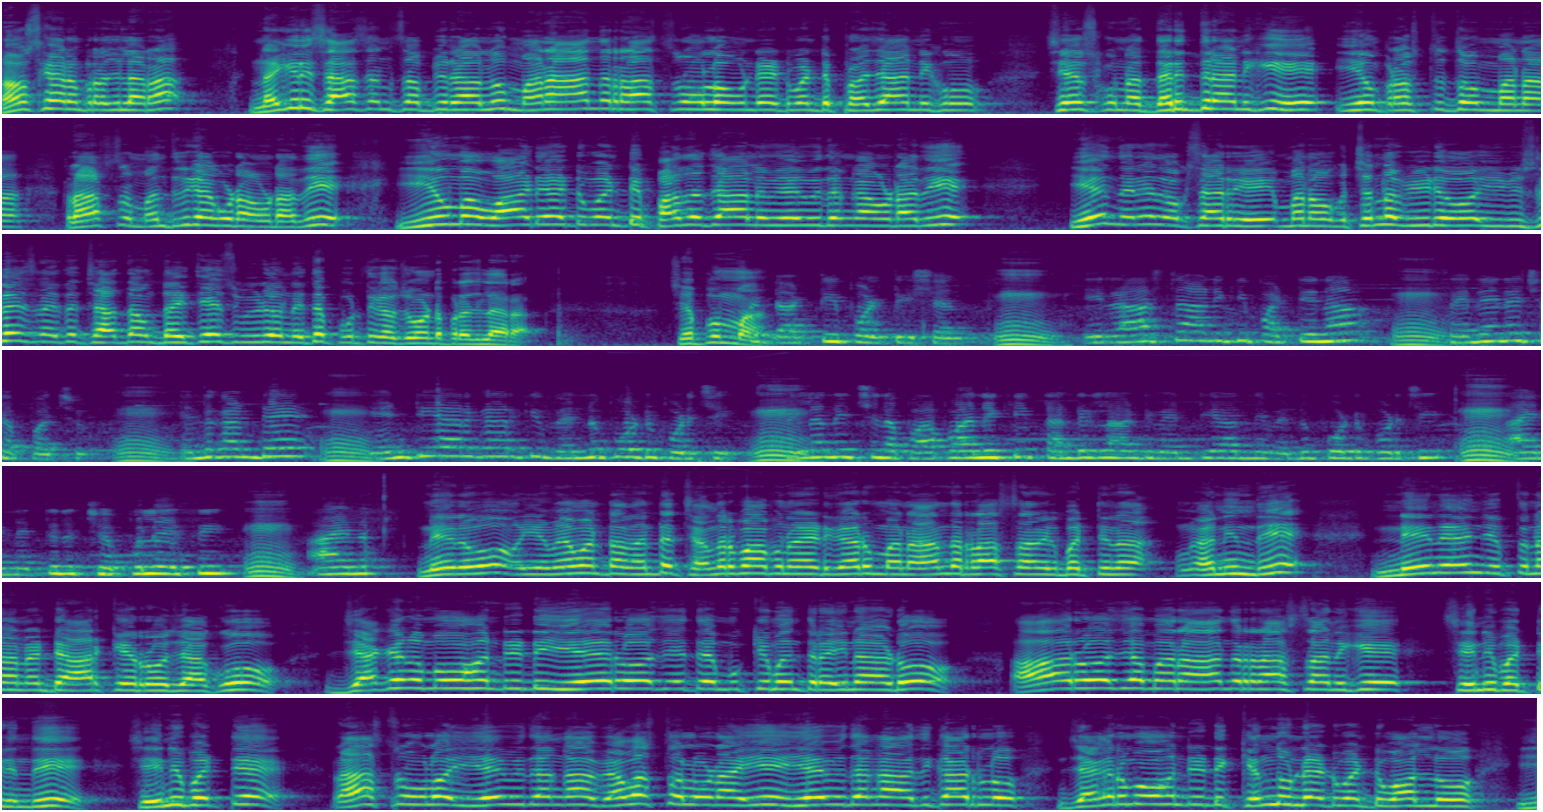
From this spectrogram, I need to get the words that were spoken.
నమస్కారం ప్రజలారా. నగిరి శాసనసభ్యురాలు మన ఆంధ్ర రాష్ట్రంలో ఉండేటువంటి ప్రజానికం చేసుకున్న దరిద్రానికి ఈమె ప్రస్తుతం మన రాష్ట్ర మంత్రిగా కూడా ఉండదు. ఈమె వాడేటువంటి పదజాలం ఏ విధంగా ఉండదు? ఏందనేది ఒకసారి మనం ఒక చిన్న వీడియో ఈ విశ్లేషణ అయితే చేద్దాం. దయచేసి వీడియోని అయితే పూర్తిగా చూడండి ప్రజలారా. చెప్పుమ్మా డర్టీ పొలిటీషియన్ ఈ రాష్ట్రానికి పట్టిన. శనేనే చెప్పొచ్చు ఎందుకంటే. ఎన్టీఆర్ గారికి వెన్నుపోటు పొడిచి. పిల్లనిచ్చిన పాపానికి తండ్రి లాంటి ఎన్టీఆర్ని వెన్నుపోటు పొడిచి. ఆయన నెత్తిన చెప్పులేసి. ఆయన నేను ఏమేమంటానంటే చంద్రబాబు నాయుడు గారు మన ఆంధ్ర రాష్ట్రానికి పట్టిన అనింది నేనేం చెప్తున్నానంటే ఆర్కే రోజాకు జగన్మోహన్ రెడ్డి ఏ రోజైతే ముఖ్యమంత్రి అయినాడో ఆ రోజే మన ఆంధ్ర రాష్ట్రానికి శని పట్టింది శని పట్టే రాష్ట్రంలో ఏ విధంగా వ్యవస్థలు ఉన్నాయి ఏ విధంగా అధికారులు జగన్మోహన్ రెడ్డి కింద ఉండేటువంటి వాళ్ళు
